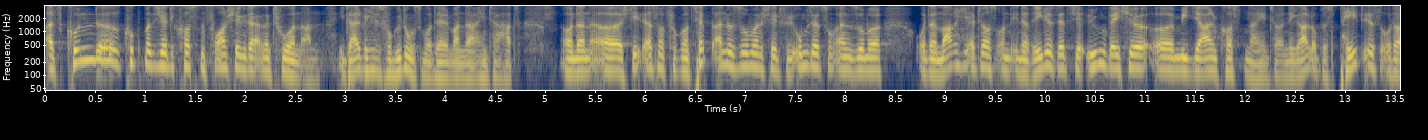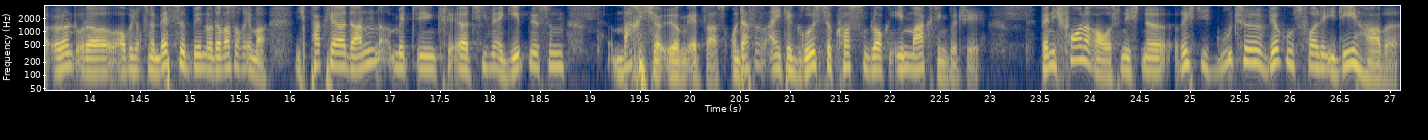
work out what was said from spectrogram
als Kunde guckt man sich ja die Kostenvoranschläge der Agenturen an, egal welches Vergütungsmodell man dahinter hat. Und dann äh, steht erstmal für Konzept eine Summe, dann steht für die Umsetzung eine Summe und dann mache ich etwas und in der Regel setze ich ja irgendwelche äh, medialen Kosten dahinter. Und egal, ob es paid ist oder earned oder ob ich auf einer Messe bin oder was auch immer. Ich packe ja dann mit den kreativen Ergebnissen, mache ich ja irgendetwas. Und das ist eigentlich der größte Kostenblock im Marketingbudget. Wenn ich vorne raus nicht eine richtig gute, wirkungsvolle Idee habe,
